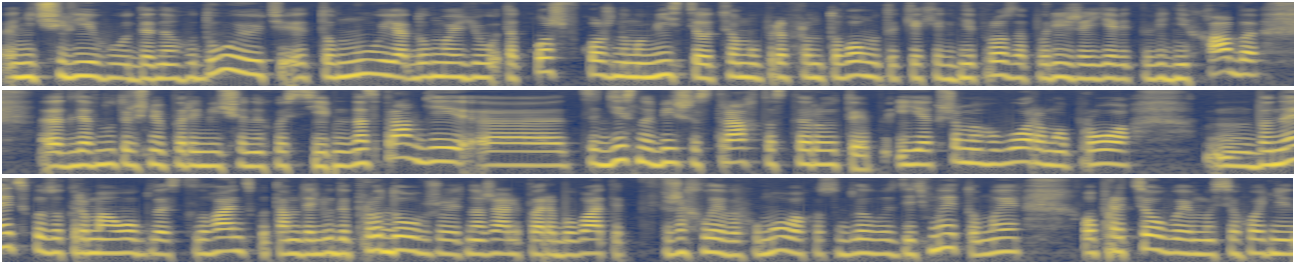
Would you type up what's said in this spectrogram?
нічлігу, де нагодують. Тому я думаю, також в кожному місті, цьому прифронтовому, таких як Дніпро, Запоріжжя, є відповідні хаби е, для внутрішньопереміщених осіб. Насправді е, це дійсно більше страх та стереотип. І якщо ми говоримо про Донецьку, зокрема область, Луганську, там де люди продовжують, на жаль, перебувати в жахливих умовах, особливо з дітьми, то ми опрацьовуємо сьогодні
